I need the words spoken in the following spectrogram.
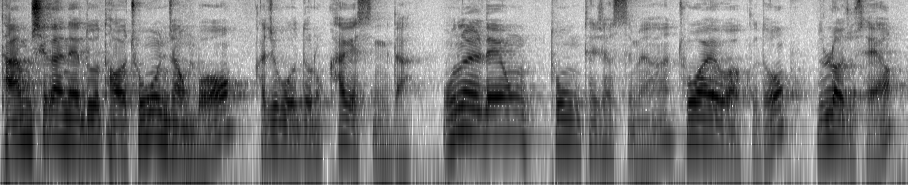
다음 시간에도 더 좋은 정보 가지고 오도록 하겠습니다. 오늘 내용 도움 되셨으면 좋아요와 구독 눌러주세요.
